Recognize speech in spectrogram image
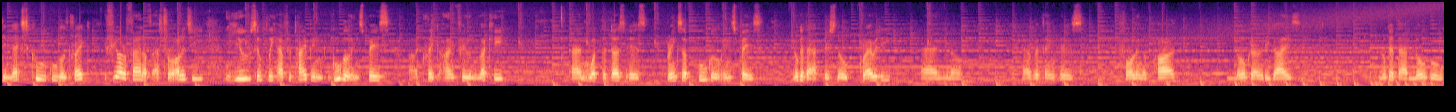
the next cool Google trick. If you are a fan of astrology you simply have to type in Google in space uh, click I'm feeling lucky. And what that does is brings up Google in space. Look at that there's no gravity and you know everything is falling apart. No gravity guys. Look at that logo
